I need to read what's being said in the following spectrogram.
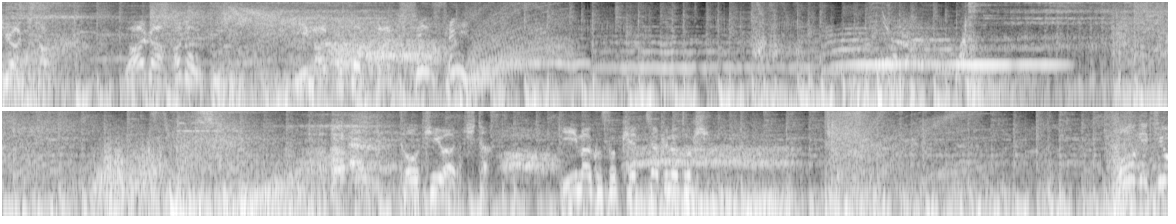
時は来た。我が波動今こそ爆心戦時は来た。今こそ決着の時。攻撃を。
